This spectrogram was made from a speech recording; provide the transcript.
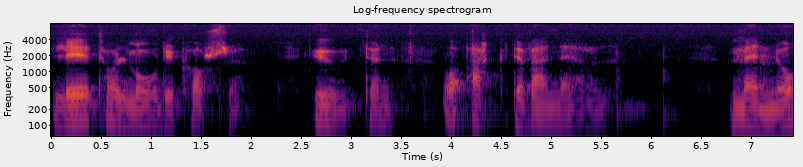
led tålmodig korset uten å akte vanæren, men nå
